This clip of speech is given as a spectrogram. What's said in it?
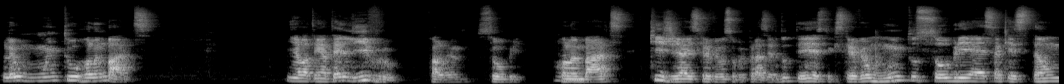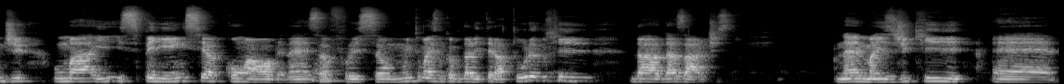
leu muito Roland Barthes. E ela tem até livro falando sobre Roland Barthes que já escreveu sobre o prazer do texto, que escreveu muito sobre essa questão de uma experiência com a obra, né? Essa uhum. fruição muito mais no campo da literatura do que da, das artes, né? Mas de que é,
